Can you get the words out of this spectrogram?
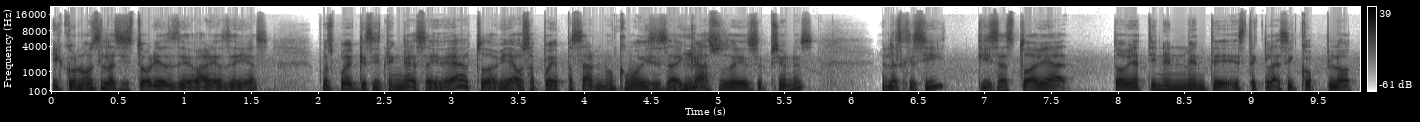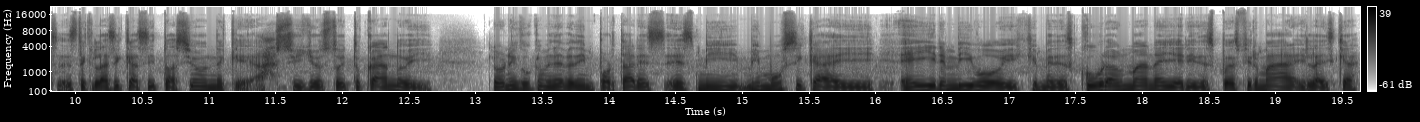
y conoce las historias de varias de ellas, pues puede que sí tenga esa idea todavía, o sea, puede pasar, ¿no? Como dices, hay casos, hay excepciones en las que sí, quizás todavía todavía tiene en mente este clásico plot, esta clásica situación de que, ah, sí, yo estoy tocando y lo único que me debe de importar es, es mi, mi música y, e ir en vivo y que me descubra un manager y después firmar y la disquera,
